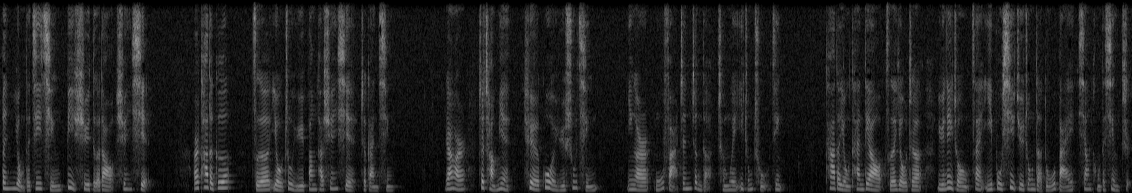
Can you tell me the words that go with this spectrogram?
奔涌的激情必须得到宣泄，而他的歌则有助于帮他宣泄这感情。然而，这场面却过于抒情，因而无法真正的成为一种处境。他的咏叹调则有着与那种在一部戏剧中的独白相同的性质，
